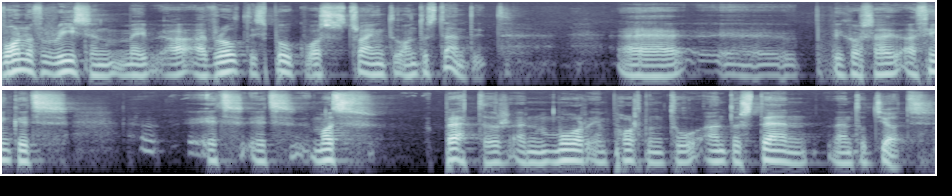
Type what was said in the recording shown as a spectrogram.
one of the reasons maybe I, I, wrote this book was trying to understand it uh, uh, because I, I think it's it's it's much better and more important to understand than to judge.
